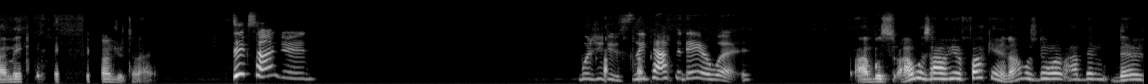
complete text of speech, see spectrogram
I made six hundred tonight. 600 what'd you do sleep half the day or what I was I was out here fucking. I was doing. I've been there.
